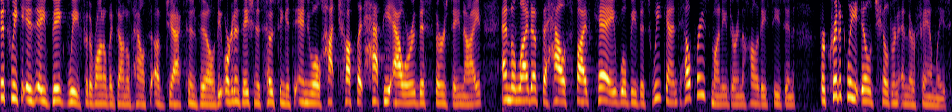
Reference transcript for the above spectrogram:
This week is a big week for the Ronald McDonald House of Jacksonville. The organization is hosting its annual Hot Chocolate Happy Hour this Thursday night, and the Light Up the House 5K will be this weekend to help raise money during the holiday season for critically ill children and their families.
